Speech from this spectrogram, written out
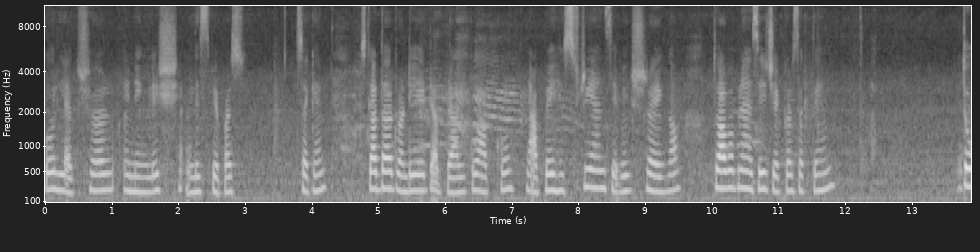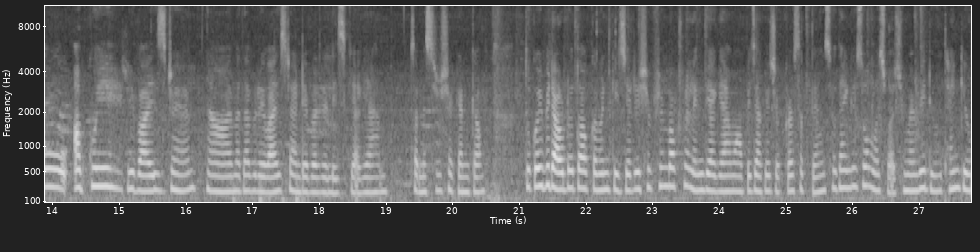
को lecture in English English paper second उसके बाद ट्वेंटी एट अप्रैल को आपको यहाँ पे हिस्ट्री एंड सिविक्स रहेगा। तो आप अपना ऐसे ही चेक कर सकते हैं। तो आपको ये रिवाइज्ड है। आ, मतलब रिवाइज टाइम टेबल रिलीज़ किया गया है सेमेस्टर सेकेंड का। तो कोई भी डाउट हो तो आप कमेंट कीजिए। डिस्क्रिप्शन बॉक्स में लिंक दिया गया है वहाँ पे जाके चेक कर सकते हैं। So thank you so much watching my video thank you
